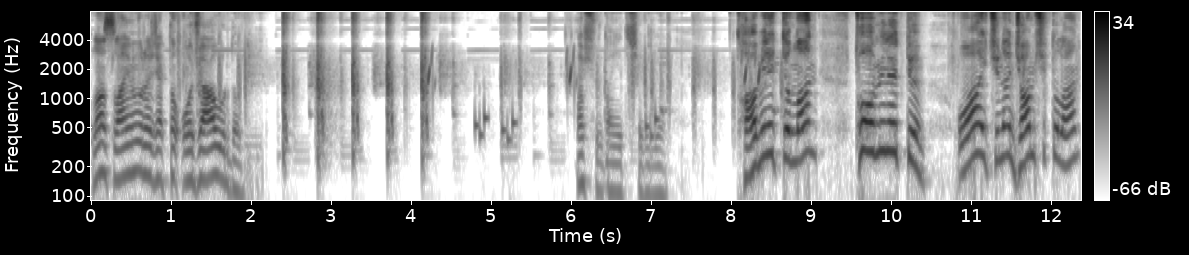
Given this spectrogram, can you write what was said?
Ulan slime vuracaktım ocağa vurdum. Ha şuradan yetişebiliyorum. Tahmin ettim lan. Tahmin ettim. Oha içinden cam çıktı lan.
